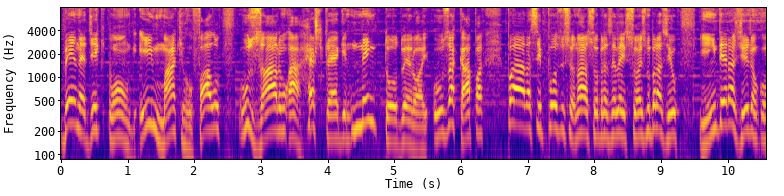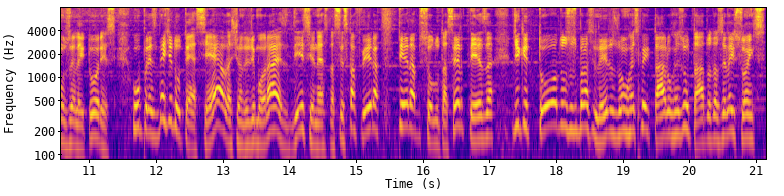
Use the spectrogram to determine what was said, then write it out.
Benedict Wong e Mark Ruffalo usaram a hashtag Nem Todo Herói Usa Capa para se posicionar sobre as eleições no Brasil e interagiram com os eleitores. O presidente do TSE, Alexandre de Moraes, disse nesta sexta-feira ter absoluta certeza de que todos os brasileiros vão respeitar o resultado das eleições.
